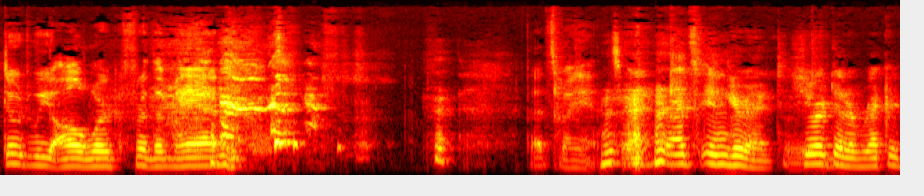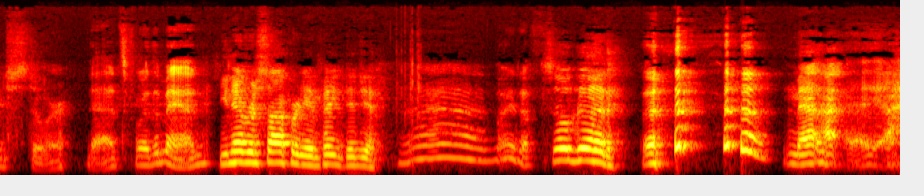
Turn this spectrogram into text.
don't we all work for the man? That's my answer. That's incorrect. She worked at a record store. That's for the man. You never saw Pretty in Pink, did you? Ah, might have. So good. Matt, I, I,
